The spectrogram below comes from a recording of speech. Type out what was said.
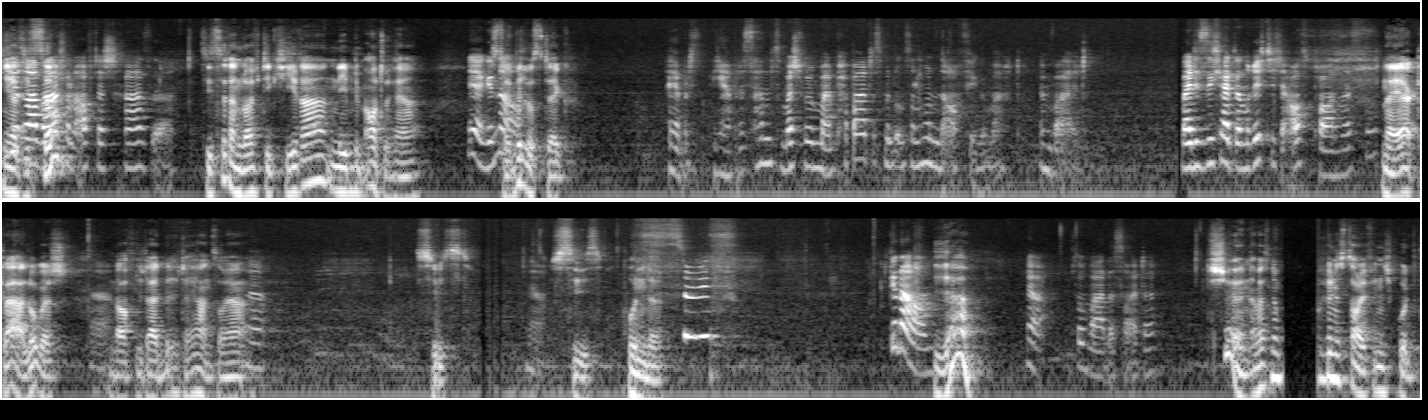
Die Ja, Kira siehste? war schon auf der Straße. Siehst du, dann läuft die Kira neben dem Auto her. Ja, Das genau. wäre lustig. Ja aber, das, ja, aber das haben zum Beispiel, mein Papa hat das mit unseren Hunden auch viel gemacht. Im Wald. Weil die sich halt dann richtig auspowern, weißt du? Naja, klar, logisch. Ja. Und laufen die da hinterher und so, ja. Ja. Süß. ja. Süß. Hunde. Süß. Genau. Ja, Ja, so war das heute. schön. Aber es ist eine schöne Story, finde ich gut.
